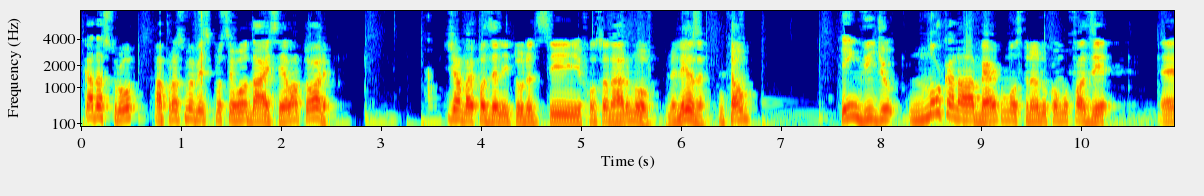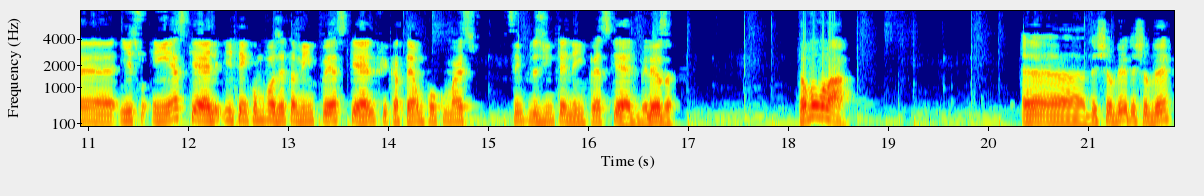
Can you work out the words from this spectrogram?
cadastrou, a próxima vez que você rodar esse relatório, já vai fazer a leitura desse funcionário novo, beleza? Então, tem vídeo no canal aberto mostrando como fazer é, isso em SQL e tem como fazer também em PSQL, fica até um pouco mais simples de entender em PSQL, beleza? Então vamos lá. É, deixa eu ver, deixa eu ver.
